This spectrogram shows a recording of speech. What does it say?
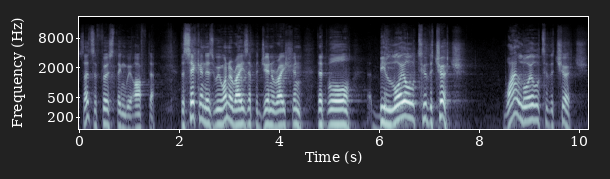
So that's the first thing we're after. The second is we want to raise up a generation that will be loyal to the church. Why loyal to the church?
